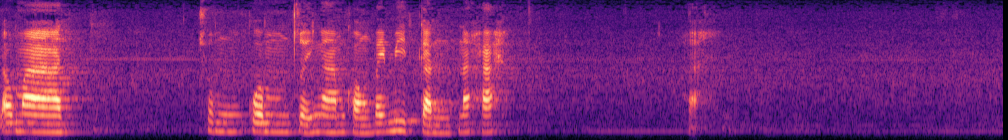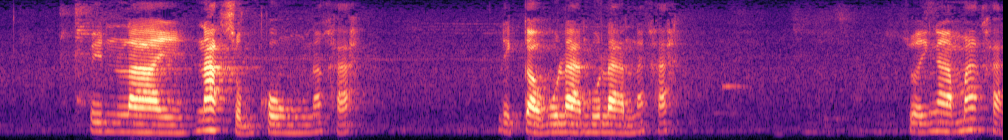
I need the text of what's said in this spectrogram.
เรามาชมความสวยงามของใบมีดกันนะคะเป็นลายนาคสมพงษ์นะคะเหล็กเก่าโบราณโบราณนะคะ สวยงามมากค่ะ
